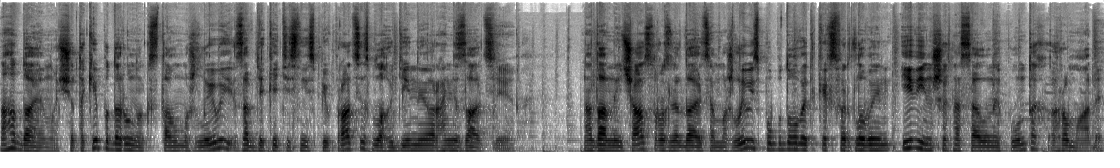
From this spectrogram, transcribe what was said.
Нагадаємо, що такий подарунок став можливий завдяки тісній співпраці з благодійною організацією. На даний час розглядається можливість побудови таких свердловин і в інших населених пунктах громади.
